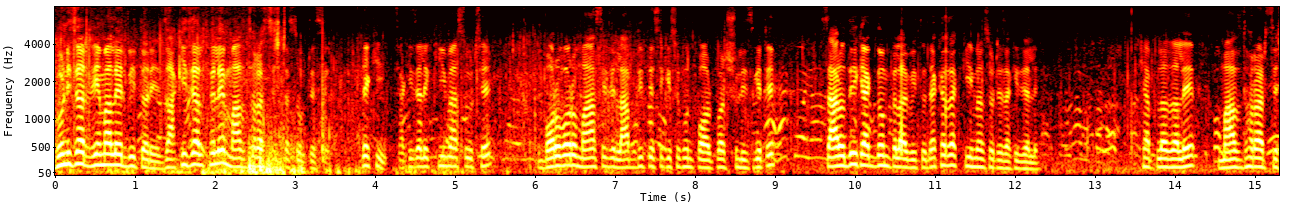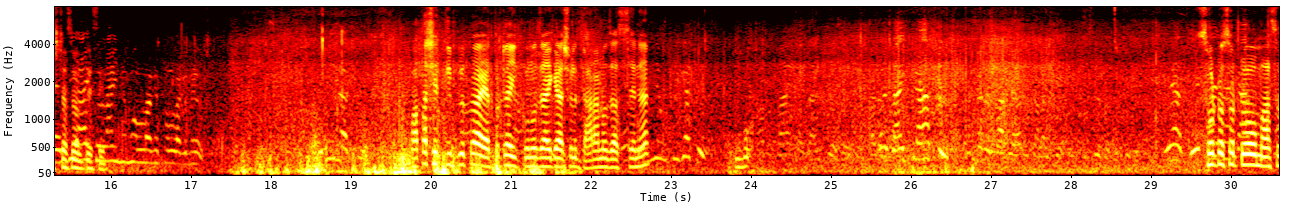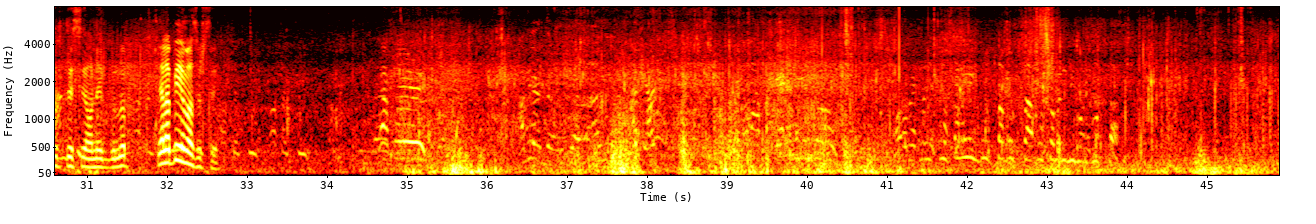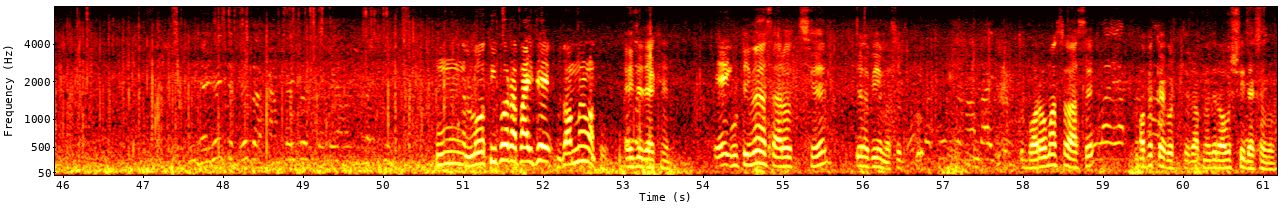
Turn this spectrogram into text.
ঘূর্ণিঝড় রেমালের ভিতরে জাকি জাল ফেলে মাছ ধরার চেষ্টা চলতেছে। দেখি জাকি জালে কি মাছ উঠছে। বড় বড় মাছ এই যে লাভ দিতেছে কিছুক্ষণ পর পর সুলিশ গেটে। চারোদিক একদম প্লাবিত। দেখা যাক কি মাছ ওঠে জাকি জালে। খেপলা জালে মাছ ধরার চেষ্টা চলতেছে। বাতাসের তীব্রতা এতটাই কোনো জায়গায় আসলে দাঁড়ানো যাচ্ছে না। ছোট ছোট মাছ উঠতেছে অনেকগুলো। তেলাপিয়া মাছ উঠছে। পাইছে জন্মের মতো। এই যে দেখেন এই পুঁটি মাছ আর হচ্ছে তেলাপিয়া মাছ। বড় মাছও আছে। অপেক্ষা করতে হবে আপনাদের অবশ্যই দেখাবো।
